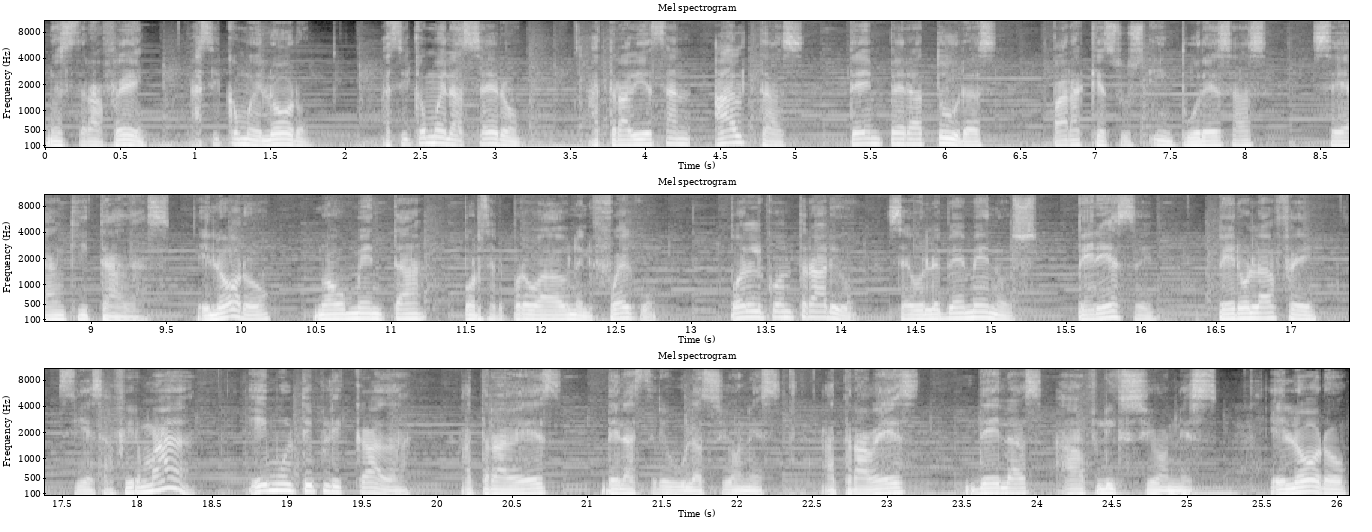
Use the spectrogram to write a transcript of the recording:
nuestra fe, así como el oro, así como el acero, atraviesan altas temperaturas para que sus impurezas sean quitadas. El oro no aumenta por ser probado en el fuego. Por el contrario, se vuelve menos, perece, pero la fe sí es afirmada y multiplicada a través de las tribulaciones, a través de las aflicciones. El oro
